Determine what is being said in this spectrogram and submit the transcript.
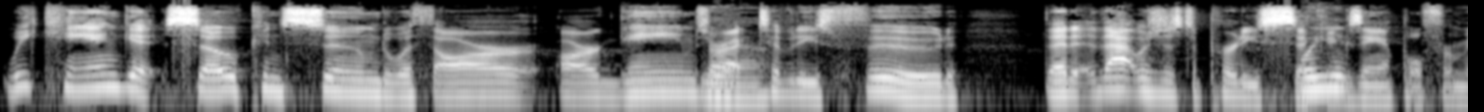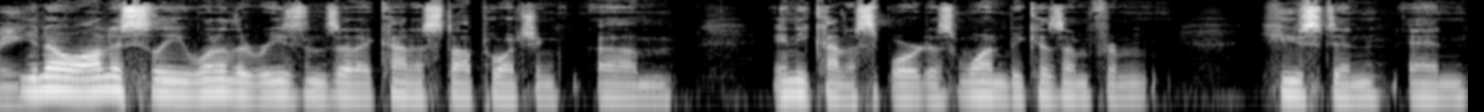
we can get so consumed with our, our games, our Yeah. activities, food, that that was just a pretty sick Well, you- example for me. You know, honestly, one of the reasons that I kind of stopped watching um, any kind of sport is one because I'm from Houston, and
